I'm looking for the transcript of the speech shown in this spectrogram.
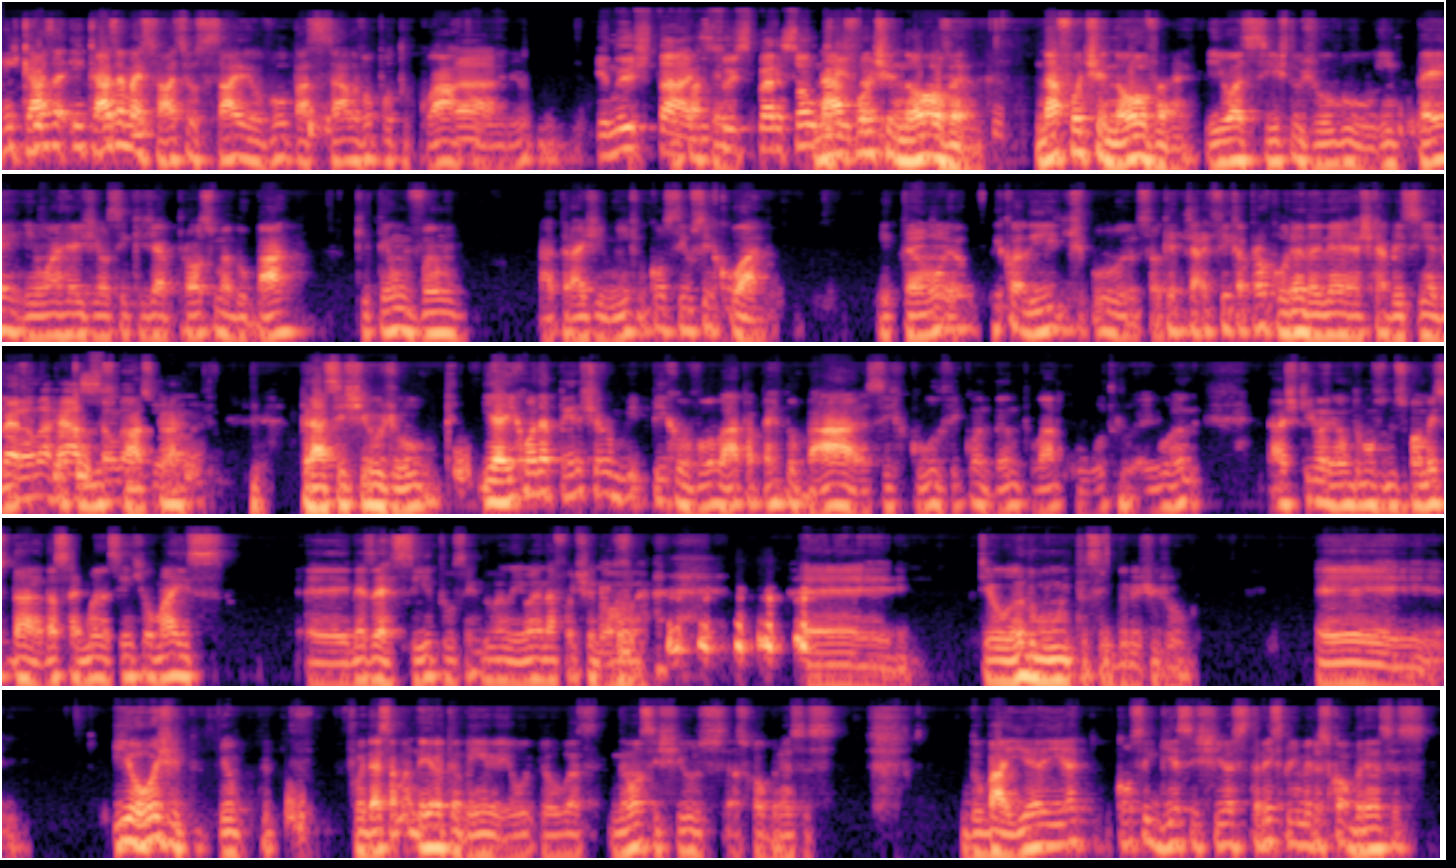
em, casa, em casa é mais fácil, eu saio, eu vou pra sala, eu vou pro outro quarto. Ah, entendeu? E no estádio, tu espera só o Na grito. né? Fonte Nova, na Fonte Nova, eu assisto o jogo em pé, em uma região assim que já é próxima do bar, que tem um vão atrás de mim que eu consigo circular. Então eu fico ali, tipo, só que o cara fica procurando ali, né, as cabecinhas ali. Esperando a reação da turma, pra- né? Para assistir o jogo. E aí, quando pênalti, eu me pico, eu vou lá para perto do bar, circulo, fico andando para um lado para o outro. Eu ando, acho que é um dos momentos da, da semana assim, que eu mais é, me exercito, sem dúvida nenhuma, é na Fonte Nova. É, que eu ando muito assim durante o jogo. É, e hoje eu, foi dessa maneira também. Eu, eu não assisti os, as cobranças do Bahia e consegui assistir as três primeiras cobranças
